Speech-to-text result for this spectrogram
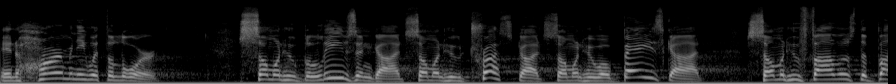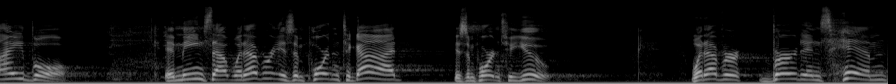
in harmony with the Lord. Someone who believes in God, someone who trusts God, someone who obeys God, someone who follows the Bible. It means that whatever is important to God is important to you. Whatever burdens Him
